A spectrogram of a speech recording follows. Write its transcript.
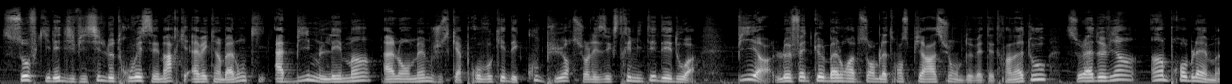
Sauf qu'il est difficile de trouver ces marques avec un ballon qui abîme les mains, allant même jusqu'à provoquer des coupures sur les extrémités des doigts. Pire, le fait que le ballon absorbe la transpiration devait être un atout, cela devient un problème.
